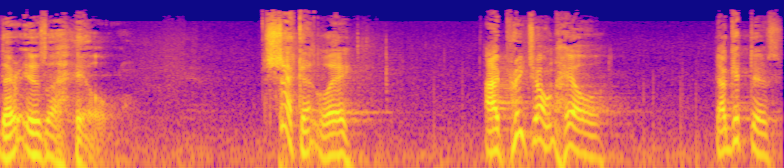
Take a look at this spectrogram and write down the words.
there is a hell. Secondly, I preach on hell. Now get this,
